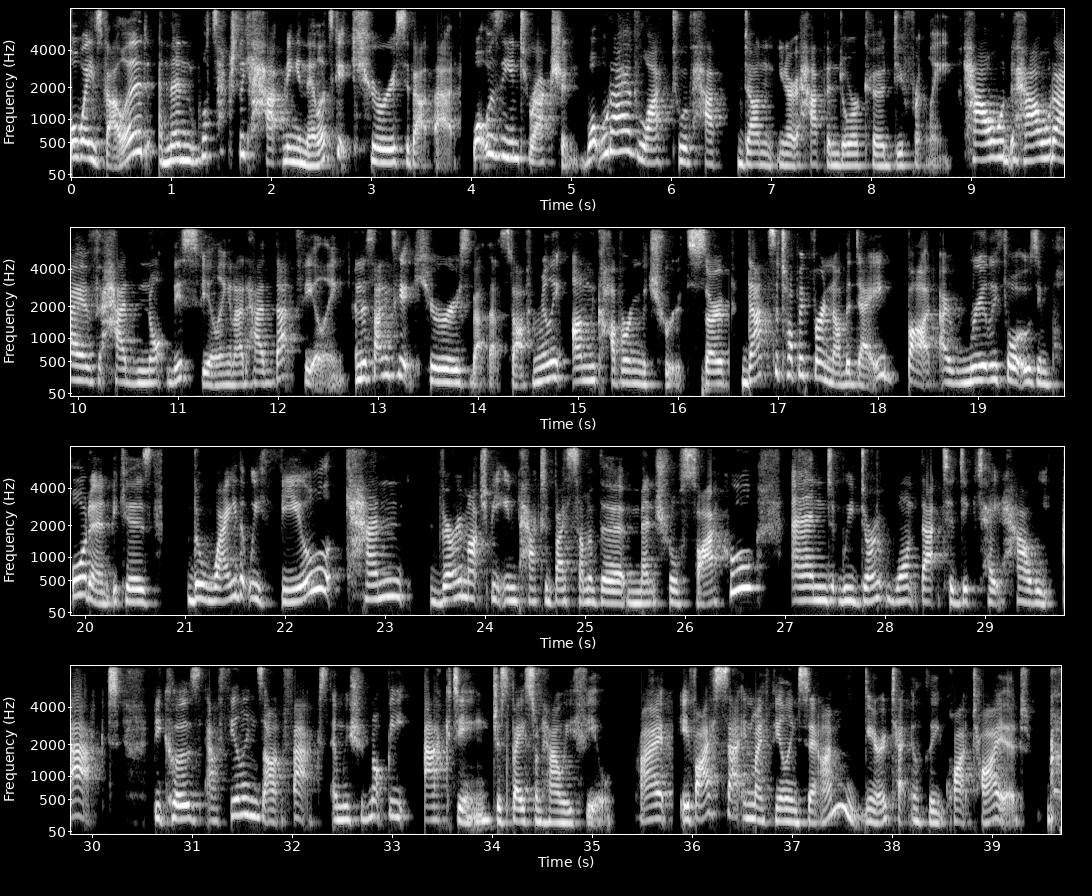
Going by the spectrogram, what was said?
always valid. And then what's actually happening in there? Let's get curious about that. What was the interaction? What would I have liked to have ha- done, you know, happened or occurred differently? How would how would I have had not this feeling and I'd had that feeling? And they're starting to get curious about that stuff and really uncovering the truth. So that's a topic for another day, but I really thought it was important because the way that we feel can very much be impacted by some of the menstrual cycle. And we don't want that to dictate how we act because our feelings aren't facts and we should not be acting just based on how we feel. Right. If I sat in my feelings today, I'm, you know, technically quite tired.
